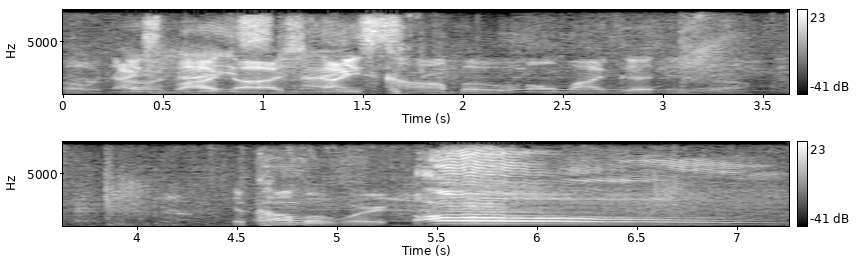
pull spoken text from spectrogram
Oh, oh, nice Oh, nice, dodge, nice. nice. combo. Oh my goodness, bro. The combo Oh. work. Oh.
